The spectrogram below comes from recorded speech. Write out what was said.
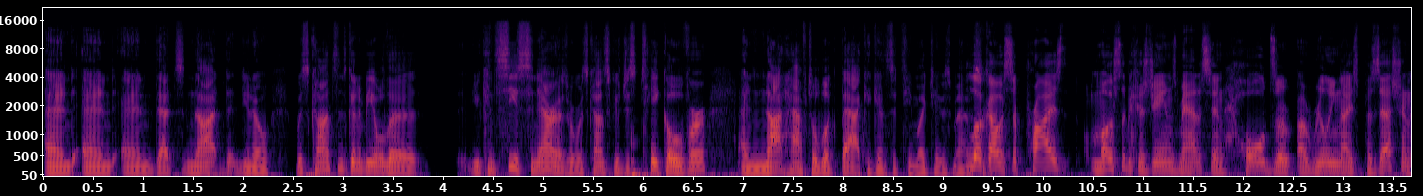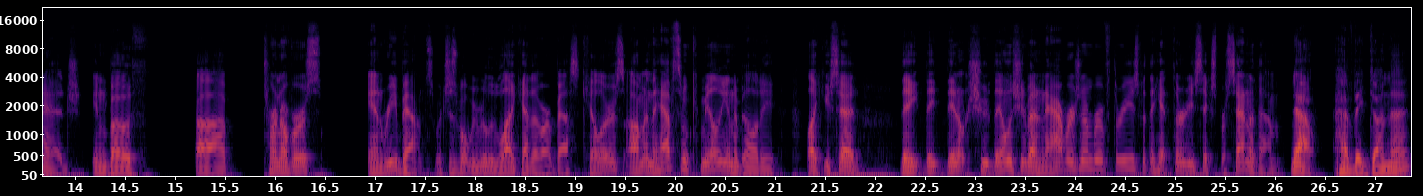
And and and that's not you know Wisconsin's going to be able to. You can see scenarios where Wisconsin could just take over and not have to look back against a team like James Madison. Look, I was surprised mostly because James Madison holds a, a really nice possession edge in both uh, turnovers and rebounds, which is what we really like out of our best killers. Um, and they have some chameleon ability, like you said. They, they they don't shoot. They only shoot about an average number of threes, but they hit thirty six percent of them. now, have they done that?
